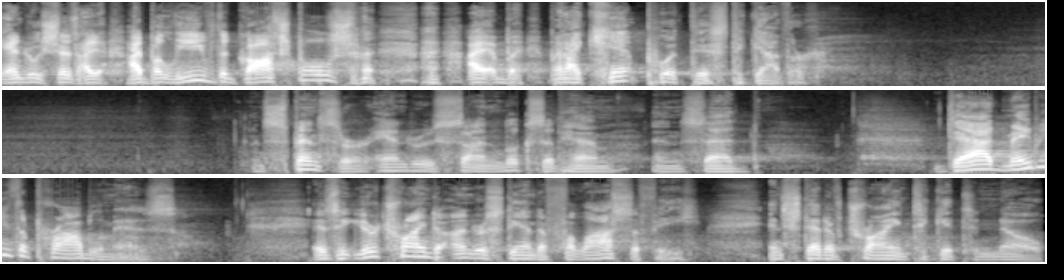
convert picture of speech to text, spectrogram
Andrew says, I, I believe the Gospels, I, but, but I can't put this together. And Spencer, Andrew's son, looks at him and said, Dad, maybe the problem is is that you're trying to understand a philosophy instead of trying to get to know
